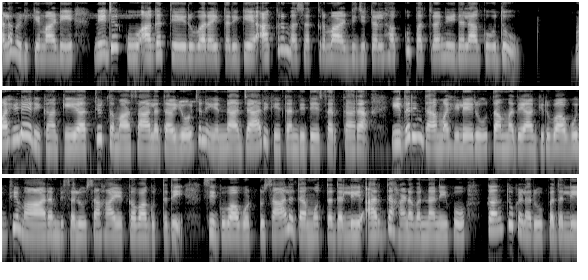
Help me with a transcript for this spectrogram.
ಅಳವಡಿಕೆ ಮಾಡಿ ನಿಜಕ್ಕೂ ಅಗತ್ಯ ಇರುವ ರೈತರಿಗೆ ಅಕ್ರಮ ಸಕ್ರಮ ಡಿಜಿಟಲ್ ಹಕ್ಕುಪತ್ರ ನೀಡಲಾಗುವುದು. ಮಹಿಳೆಯರಿಗಾಗಿ ಅತ್ಯುತ್ತಮ ಸಾಲದ ಯೋಜನೆಯನ್ನ ಜಾರಿಗೆ ತಂದಿದೆ ಸರ್ಕಾರ. ಇದರಿಂದ ಮಹಿಳೆಯರು ತಮ್ಮದೇ ಆಗಿರುವ ಉದ್ಯಮ ಆರಂಭಿಸಲು ಸಹಾಯಕವಾಗುತ್ತದೆ. ಸಿಗುವ ಒಟ್ಟು ಸಾಲದ ಮೊತ್ತದಲ್ಲಿ ಅರ್ಧ ಹಣವನ್ನು ನೀವು ಕಂತುಗಳ ರೂಪದಲ್ಲಿ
